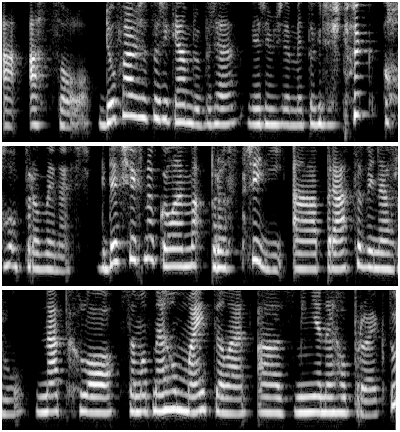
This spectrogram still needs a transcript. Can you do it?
a Asolo. Doufám, že to říkám dobře, věřím, že mi to když tak oh, promineš. Kde všechno kolem prostředí a práce vinařů nadchlo samotného majitele a zmíněného projektu,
